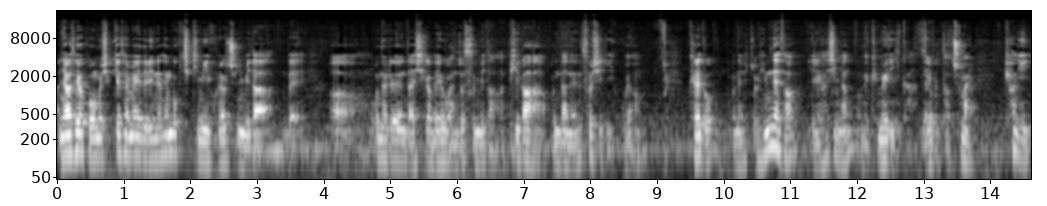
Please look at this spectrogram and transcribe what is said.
안녕하세요. 보험을 쉽게 설명해드리는 행복지킴이 권혁준입니다. 네, 어, 오늘은 날씨가 매우 안 좋습니다. 비가 온다는 소식이 있고요. 그래도 오늘 좀 힘내서 일하시면 오늘 금요일이니까 내일부터 주말 편히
